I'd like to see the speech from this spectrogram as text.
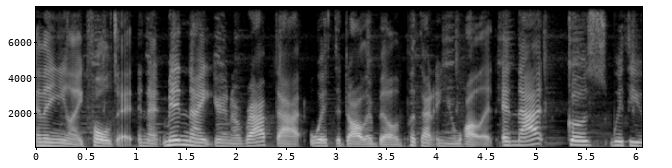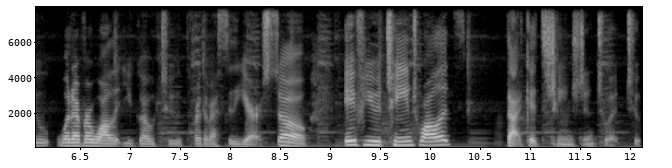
and then you like fold it. And at midnight you're going to wrap that with the dollar bill and put that in your wallet. And that goes with you whatever wallet you go to for the rest of the year. So, if you change wallets, that gets changed into it too.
